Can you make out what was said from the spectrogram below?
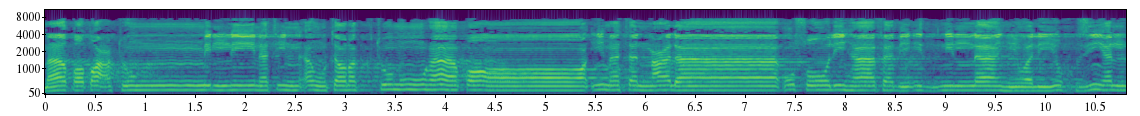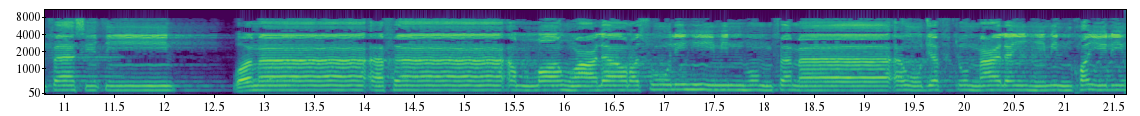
ما قطعتم من لينة أو تركتموها قائمة على أصولها فبإذن الله وليخزي الفاسقين. وما افاء الله على رسوله منهم فما اوجفتم عليه من خيل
